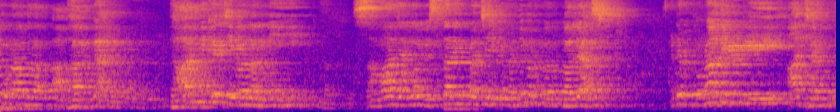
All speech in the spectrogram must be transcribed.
పునాదుల ఆధారంగా ధార్మిక జీవనాన్ని సమాజంలో విస్తరింపచేయమని మన మొదటి ఆశ అంటే పునాది ఏంటి ఆధ్యాత్మిక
